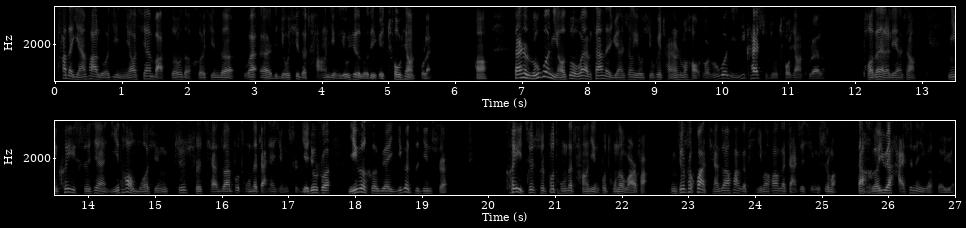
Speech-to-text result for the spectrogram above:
它的研发逻辑，你要先把所有的核心的外呃游戏的场景、游戏的逻辑给抽象出来。啊，但是如果你要做 Web 三的原生游戏，会产生什么好处？如果你一开始就抽象出来了，跑在了链上，你可以实现一套模型支持前端不同的展现形式，也就是说，一个合约一个资金池，可以支持不同的场景、不同的玩法。你就是换前端换个皮嘛，换个展示形式嘛，但合约还是那一个合约，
